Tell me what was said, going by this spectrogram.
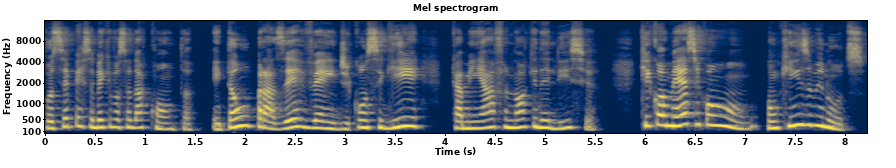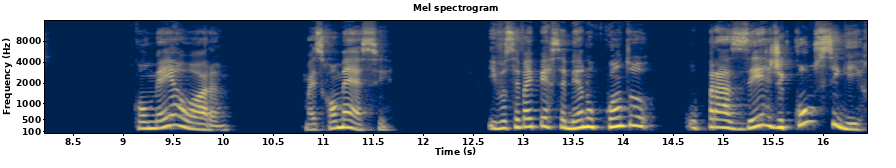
você perceber que você dá conta. Então, o prazer vem de conseguir caminhar, afinal, que delícia. Que comece com, com 15 minutos, com meia hora, mas comece. E você vai percebendo o quanto o prazer de conseguir,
